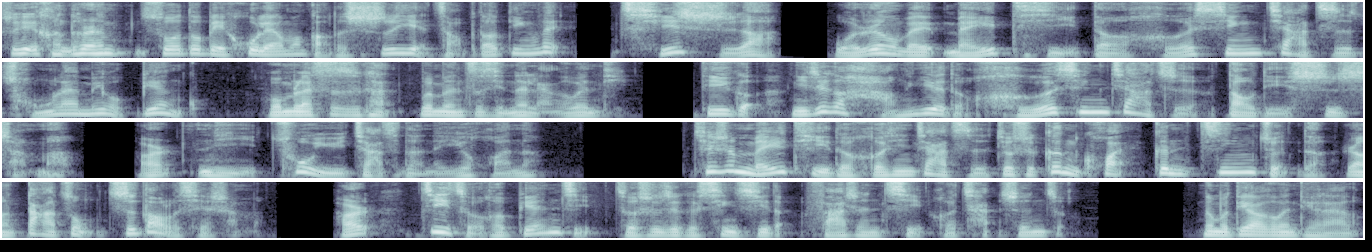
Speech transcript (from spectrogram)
所以很多人说都被互联网搞得失业，找不到定位。其实啊，我认为媒体的核心价值从来没有变过。我们来试试看，问问自己那两个问题：第一个，你这个行业的核心价值到底是什么？而你处于价值的哪一环呢？其实媒体的核心价值就是更快、更精准的让大众知道了些什么，而记者和编辑则是这个信息的发生器和产生者。那么第二个问题来了，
